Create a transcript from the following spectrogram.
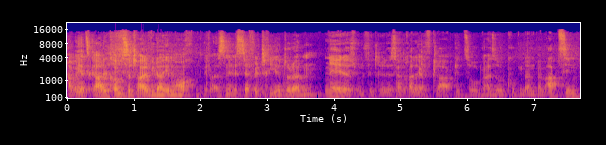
Aber jetzt gerade kommt es total wieder eben auch, ich weiß nicht, ist der filtriert oder? Nee, der ist unfiltriert, der ist halt relativ ja. klar abgezogen. Also gucken dann beim Abziehen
